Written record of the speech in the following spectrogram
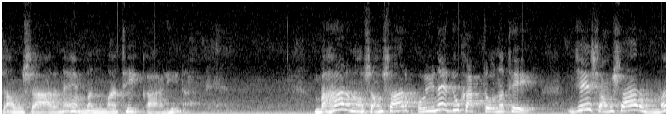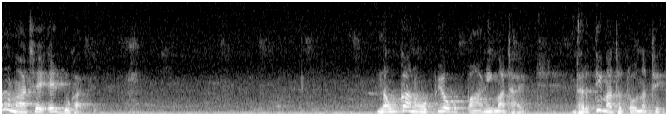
સંસારને મનમાંથી કાઢી નાખે. બહારનો સંસાર કોઈને દુઃખ આપતો નથી, જે સંસાર મનમાં છે, એ દુઃખ આપે. નૌકાનો ઉપયોગ પાણીમાં થાય ધરતીમાં થતો નથી.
